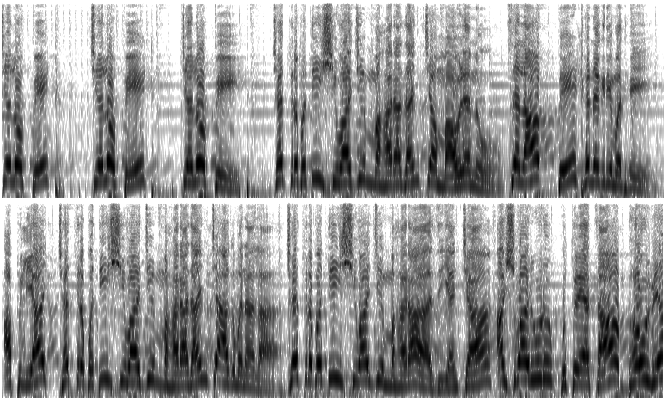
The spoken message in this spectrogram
चलो पेट चलो पेट चलो पेट। छत्रपती शिवाजी महाराजांच्या मावळ्यानो चला पेठ नगरीमध्ये आपल्या छत्रपती शिवाजी महाराजांच्या आगमनाला छत्रपती शिवाजी महाराज यांच्या अश्वारूढ पुतळ्याचा भव्य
